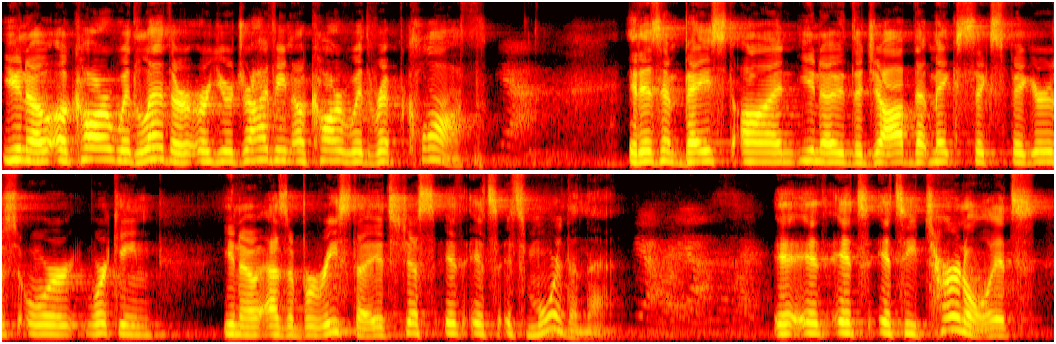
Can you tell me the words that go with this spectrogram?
you know, a car with leather or you're driving a car with ripped cloth. It isn't based on, you know, the job that makes six figures or working you know, as a barista. It's just, it, it's, it's more than that. It, it, it's, it's eternal. It's,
